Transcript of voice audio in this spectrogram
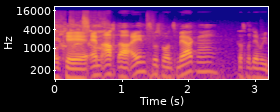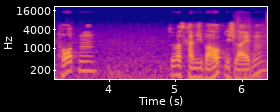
Okay, M8A1 müssen wir uns merken, dass wir den reporten. Sowas kann ich überhaupt nicht leiden.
